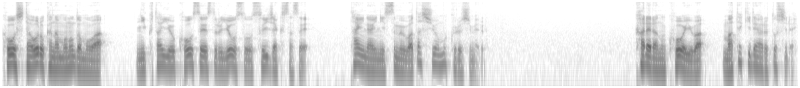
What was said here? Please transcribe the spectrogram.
こうした愚かな者どもは肉体を構成する要素を衰弱させ体内に住む私をも苦しめる。彼らの行為は魔敵であると知れ。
